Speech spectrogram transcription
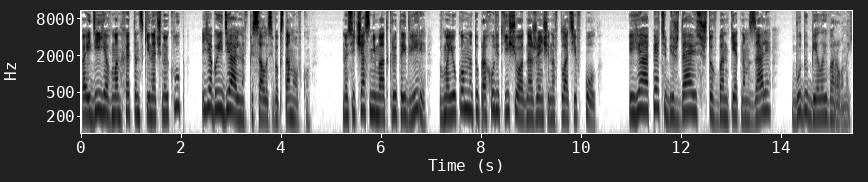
Пойди я в Манхэттенский ночной клуб, я бы идеально вписалась в обстановку. Но сейчас мимо открытой двери в мою комнату проходит еще одна женщина в платье в пол, и я опять убеждаюсь, что в банкетном зале буду белой вороной.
